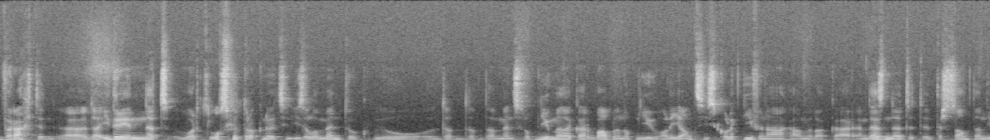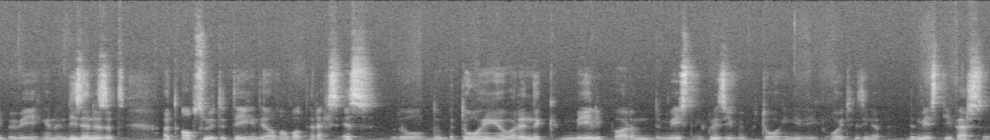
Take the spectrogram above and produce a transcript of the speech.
verachten. Uh, dat iedereen net wordt losgetrokken uit zijn isolement ook. Ik bedoel, dat, dat, dat, mensen opnieuw met elkaar babbelen, opnieuw allianties, collectieven aangaan met elkaar. En dat is net het interessante aan die bewegingen. In die zin is het het absolute tegendeel van wat rechts is. De betogingen waarin ik meeliep, waren de meest inclusieve betogingen die ik ooit gezien heb. De meest diverse.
